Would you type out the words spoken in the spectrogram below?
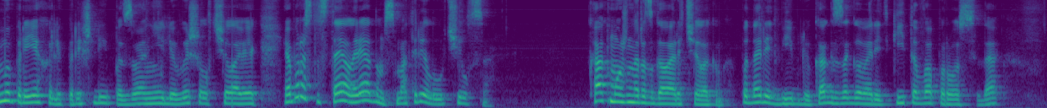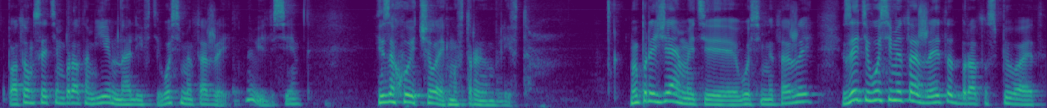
Мы приехали, пришли, позвонили, вышел человек. Я просто стоял рядом, смотрел и учился. Как можно разговаривать с человеком, как подарить Библию, как заговорить, какие-то вопросы, да. Потом с этим братом едем на лифте, 8 этажей, ну или 7. И заходит человек, мы втроем в лифт. Мы проезжаем эти 8 этажей. За эти 8 этажей этот брат успевает.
